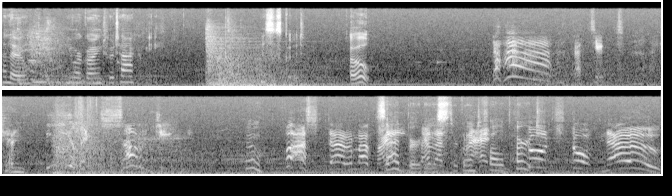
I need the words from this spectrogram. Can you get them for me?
hello. Are going to attack me. This is good. Oh, Aha! That's it. I can feel it surging. oh. Faster, my Sad birdies, they're going to fall apart. Don't stop now.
